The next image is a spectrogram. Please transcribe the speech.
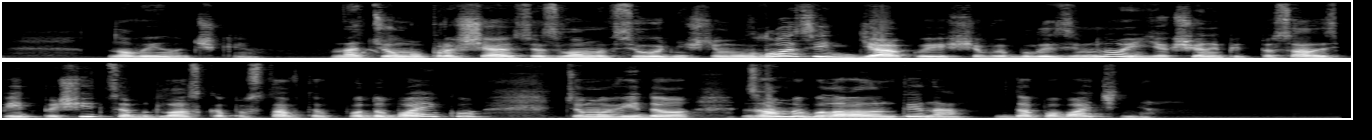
новиночки. На цьому прощаюся з вами в сьогоднішньому влозі. Дякую, що ви були зі мною. Якщо не підписались, підпишіться, будь ласка, поставте вподобайку цьому відео. З вами була Валентина. До побачення!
